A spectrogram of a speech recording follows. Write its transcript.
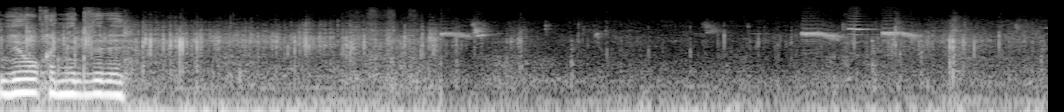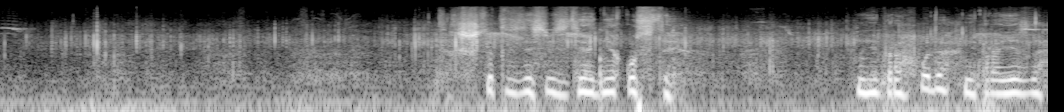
Ни окон, ни дверей. Так что-то здесь везде одни кусты. Ни прохода, ни проезда.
